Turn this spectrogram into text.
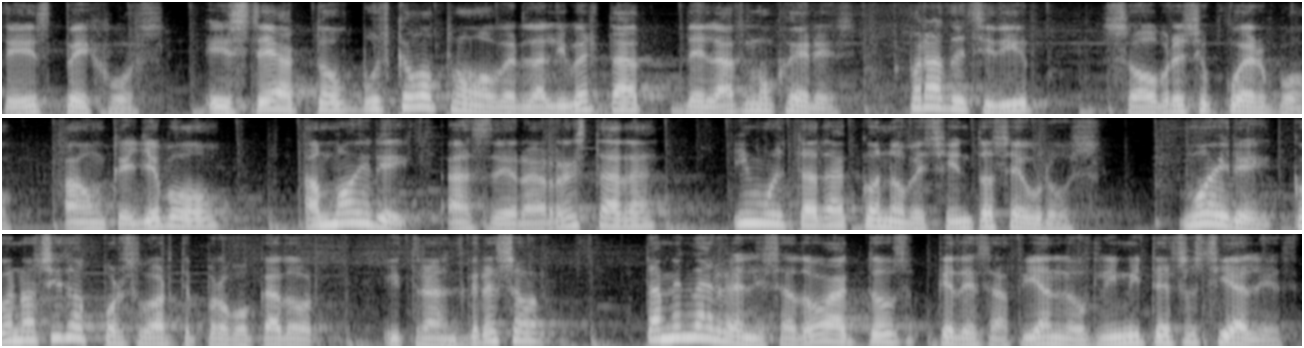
de espejos. Este acto buscaba promover la libertad de las mujeres para decidir sobre su cuerpo, aunque llevó a Moire a ser arrestada y multada con 900 euros. Moire, conocida por su arte provocador y transgresor, también ha realizado actos que desafían los límites sociales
